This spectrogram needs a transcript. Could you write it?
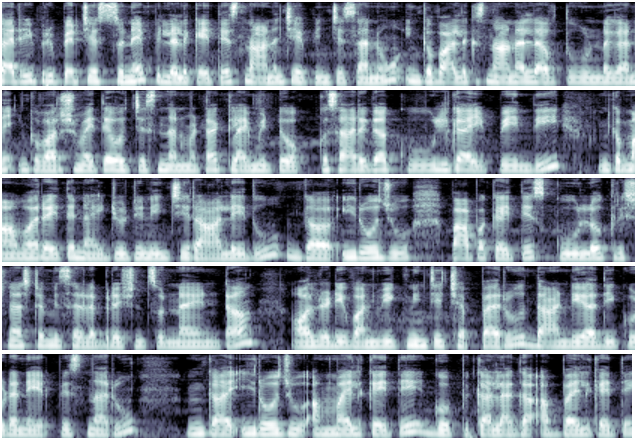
కర్రీ ప్రిపేర్ చేస్తూనే పిల్లలకైతే స్నానం చేపించేశాను. ఇంకా వాళ్ళకి స్నానాలు అవుతూ ఉండగానే ఇంకా వర్షం అయితే వచ్చేసింది అనమాట క్లైమేట్ ఒక్కసారిగా కూల్గా అయిపోయింది. ఇంకా మామవారు అయితే నైట్ డ్యూటీ నుంచి రాలేదు. ఇంకా ఈరోజు పాపకైతే స్కూల్లో కృష్ణాష్టమి సెలబ్రేషన్స్ ఉన్నాయంట. ఆల్రెడీ వన్ వీక్ నుంచి చెప్పారు. దాండి అది కూడా నేర్పిస్తున్నారు. ఇంకా ఈరోజు అమ్మాయిలకైతే గోపిక లాగా అబ్బాయిలకైతే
